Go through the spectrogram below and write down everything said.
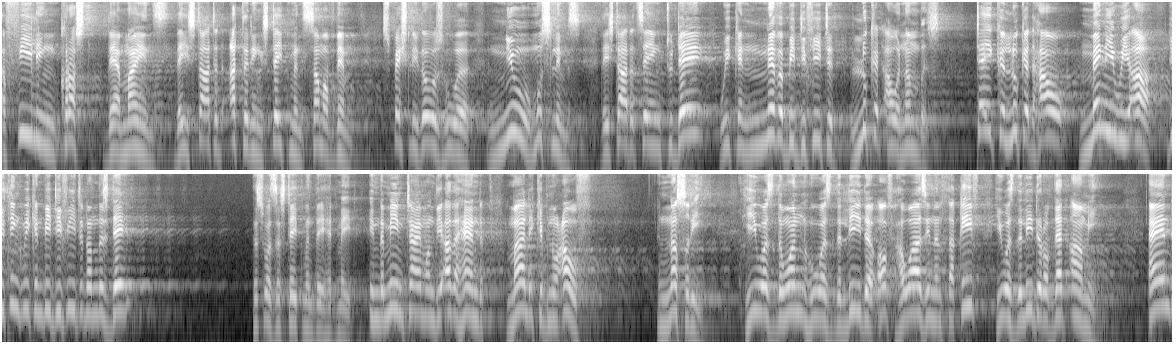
a feeling crossed their minds. They started uttering statements, some of them, especially those who were new Muslims. They started saying, Today we can never be defeated. Look at our numbers. Take a look at how many we are. Do you think we can be defeated on this day? This was a statement they had made. In the meantime, on the other hand, Malik ibn Auf, Nasri, he was the one who was the leader of Hawazin and Thaqif. He was the leader of that army. And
